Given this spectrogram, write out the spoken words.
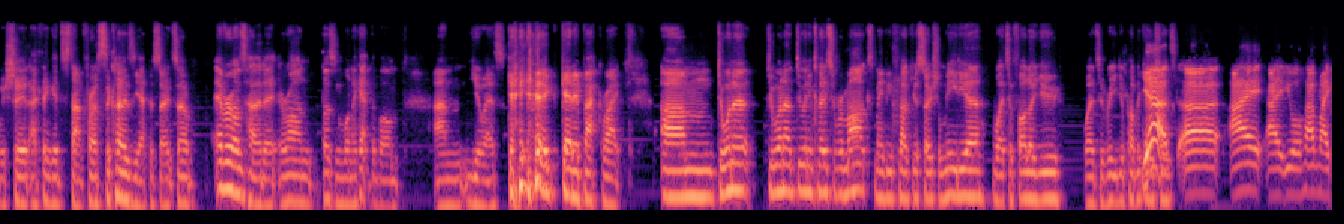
we should. I think it's time for us to close the episode. So everyone's heard it. Iran doesn't want to get the bomb, and US get get it back right. Um, do you want to do you want to do any closing remarks? Maybe plug your social media, where to follow you, where to read your publications. Yeah, uh, I, I you will have my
